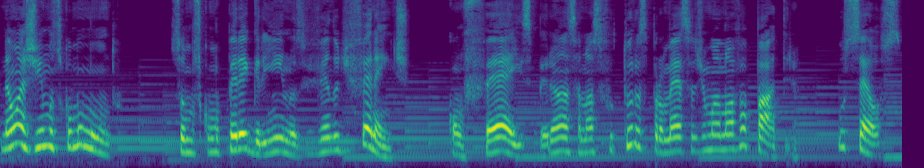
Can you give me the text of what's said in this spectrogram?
não agimos como o mundo, somos como peregrinos vivendo diferente, com fé e esperança nas futuras promessas de uma nova pátria, os céus,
